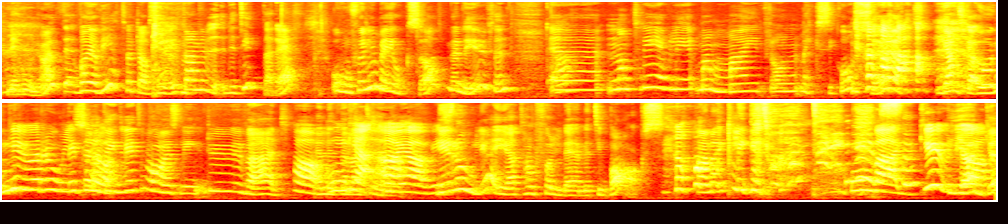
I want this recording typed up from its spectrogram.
Nej, hon har inte, vad jag vet, hört av sig utan vi, vi tittade. Och hon följer mig också, men det är ju fint. Eh, någon trevlig mamma från Mexiko, söt, ganska ung. Åh gud vad roligt Så jag tänkte, vet du vad älskling, du är värd Ja, en liten latina. ja, ja, visst. Det roliga är ju att han följde henne tillbaks. Han har klickat på Hon bara, gud Ja, ja.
